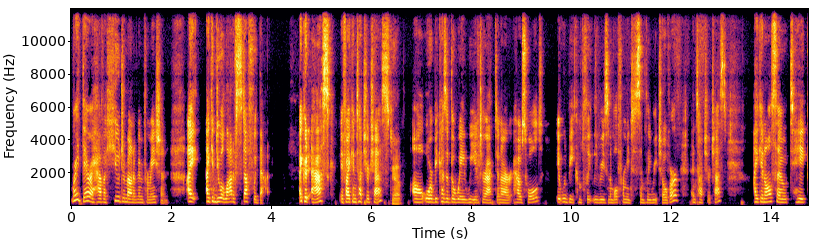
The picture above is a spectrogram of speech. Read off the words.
Right there I have a huge amount of information. I I can do a lot of stuff with that. I could ask if I can touch your chest Yeah. uh, or because of the way we interact in our household, it would be completely reasonable for me to simply reach over and touch your chest. I can also take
